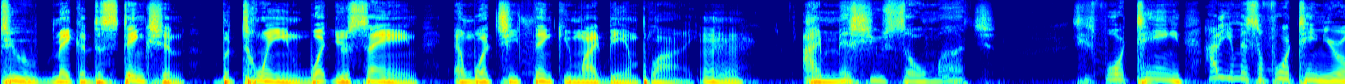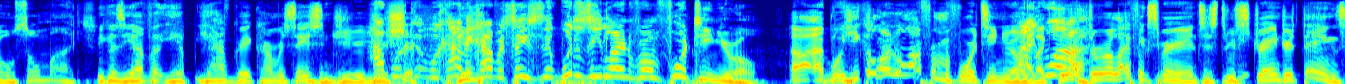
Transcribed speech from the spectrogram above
to make a distinction between what you're saying and what you think you might be implying i miss you so much she's 14 how do you miss a 14 year old so much Because you have a, you have, you have great conversations. You're how, what, what kind of conversations? conversation? What is he learning from a 14 year old? Uh, well, he can learn a lot from a 14 year old, Like like, through, through her life experiences, through stranger things.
